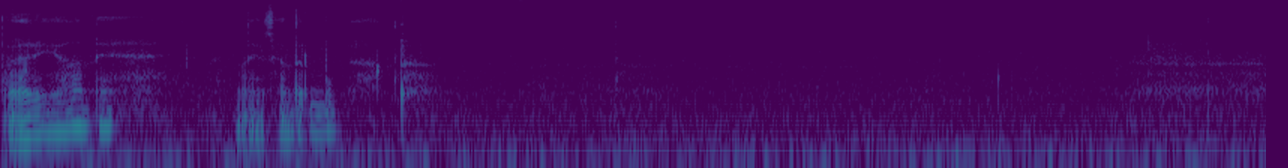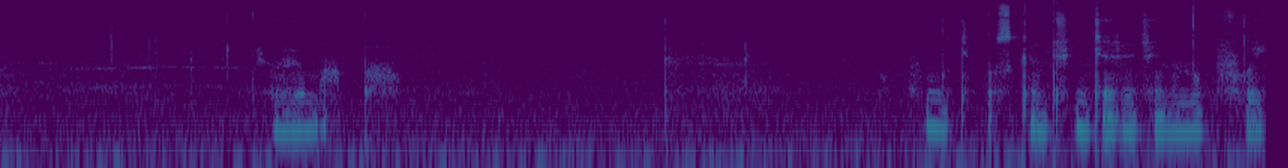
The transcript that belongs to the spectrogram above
Pra variar, né? Mas entra bugado. Deixa eu ver o mapa. Aqui nos cantinhos que a gente ainda não foi.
